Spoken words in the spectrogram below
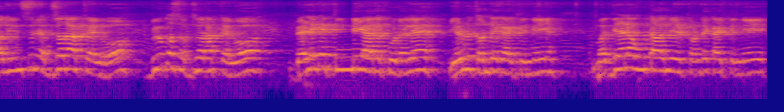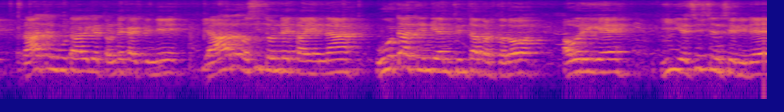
ಅದು ಇನ್ಸುಲಿನ್ ಅಬ್ಸರ್ವ್ ಆಗ್ತಾ ಇಲ್ವೋ? ಗ್ಲೂಕೋಸ್ ಅಬ್ಸರ್ವ್ ಆಗ್ತಾ ಇಲ್ವೋ? ಬೆಳಿಗ್ಗೆ ತಿಂಡಿ ಆದ ಕೂಡಲೇ ಎರಡು ತೊಂಡೆಕಾಯಿ ತಿನ್ನಿ. ಮಧ್ಯಾಹ್ನ ಊಟ ಆದ್ಮೇಲೆ ತೊಂಡೆಕಾಯಿ ತಿನ್ನಿ. ರಾತ್ರಿ ಊಟ ಆದ್ರೆ ತೊಂಡೆಕಾಯಿ ತಿನ್ನಿ. ಯಾರು ಹಸಿ ತೊಂಡೆಕಾಯಿಯನ್ನ ಊಟ ತಿಂಡಿಯನ್ನು ತಿಂತಾ ಬರ್ತಾರೋ, ಅವರಿಗೆ ಈ ಅಸಿಸ್ಟೆನ್ಸ್ ಏನಿದೆ?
